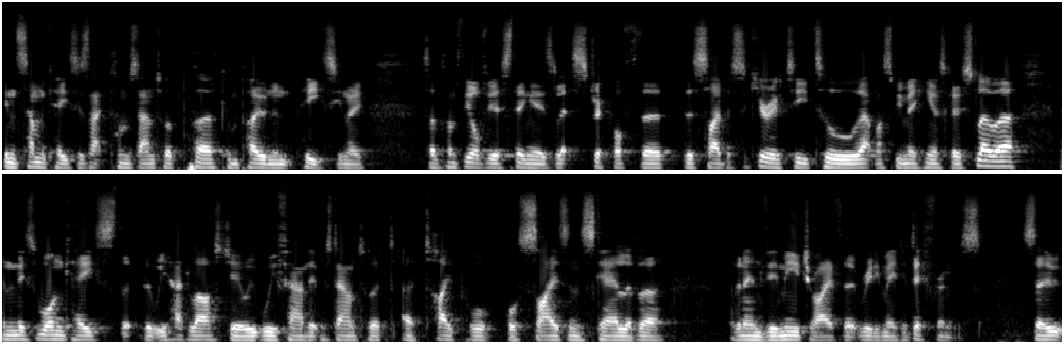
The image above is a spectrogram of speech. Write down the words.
in some cases, that comes down to a per component piece. You know, sometimes the obvious thing is let's strip off the, the cybersecurity tool. That must be making us go slower. And in this one case that, that we had last year, we, we found it was down to a, a type or, or size and scale of a of an NVMe drive that really made a difference. So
